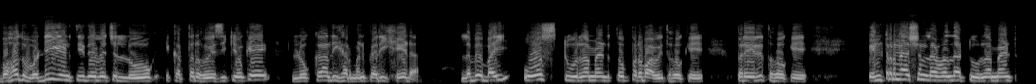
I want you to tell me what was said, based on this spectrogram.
ਬਹੁਤ ਵੱਡੀ ਗਿਣਤੀ ਦੇ ਵਿੱਚ ਲੋਕ ਇਕੱਤਰ ਹੋਏ ਸੀ ਕਿਉਂਕਿ ਲੋਕਾਂ ਦੀ ਹਰਮਨ ਪਿਆਰੀ ਖੇਡ ਆ। ਲੱਭੇ ਬਾਈ, ਉਸ ਟੂਰਨਾਮੈਂਟ ਤੋਂ ਪ੍ਰਭਾਵਿਤ ਹੋ ਕੇ, ਪ੍ਰੇਰਿਤ ਹੋ ਕੇ ਇੰਟਰਨੈਸ਼ਨਲ ਲੈਵਲ ਦਾ ਟੂਰਨਾਮੈਂਟ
